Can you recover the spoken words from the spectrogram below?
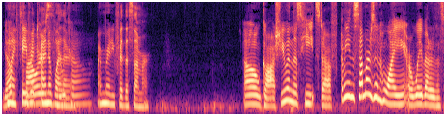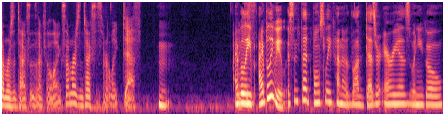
Yep, My favorite flowers, kind of weather. I'm ready for the summer. Oh gosh, you and this heat stuff. I mean, summers in Hawaii are way better than summers in Texas. I feel like summers in Texas are like death. I Like believe this- I believe you. Isn't that mostly kind of a lot of desert areas when you go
